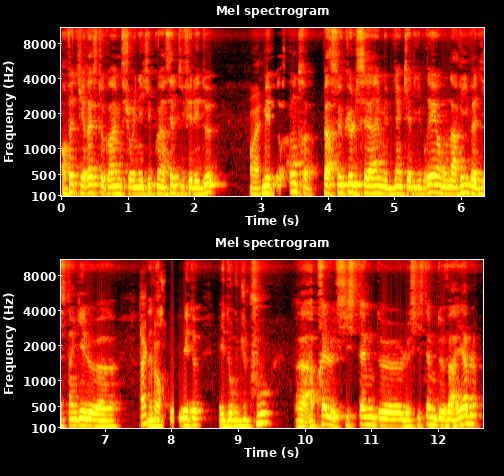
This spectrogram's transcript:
En fait il reste quand même sur une équipe commerciale qui fait les deux. Mais par contre parce que le CRM est bien calibré on arrive à distinguer le les deux. Et donc du coup euh, après, le système de, le système de variables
